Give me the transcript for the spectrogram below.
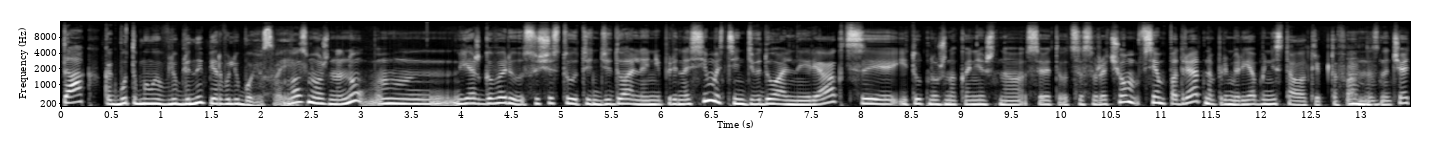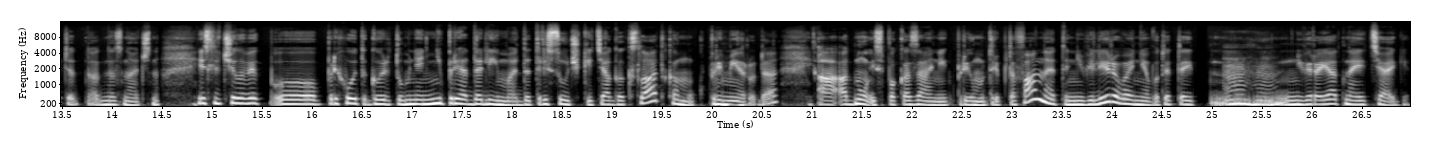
так, как будто мы влюблены первой любовью своей. Возможно. Ну, я же говорю, существует индивидуальная непереносимость, индивидуальные реакции, и тут нужно, конечно, советоваться с врачом. Всем подряд, например, я бы не стала триптофан угу. назначать однозначно. Если человек э, приходит и говорит, у меня непреодолимая до трясучки тяга к сладкому, к примеру, да, а одно из показаний к приему триптофана это нивелирование вот этой угу. невероятной тяги,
